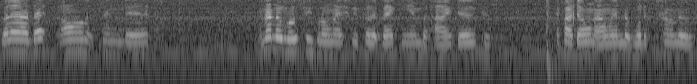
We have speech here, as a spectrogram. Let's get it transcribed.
But uh, that's all that's in this. And I know most people don't actually put it back in, but I do, because if I don't, I'll end up with a ton of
